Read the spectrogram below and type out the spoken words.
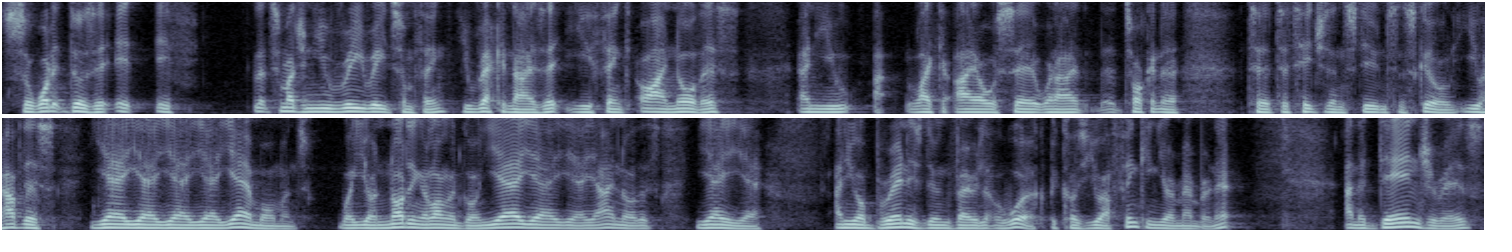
So what it does, it, it if let's imagine you reread something, you recognize it, you think, oh, I know this, and you like I always say when I uh, talking to, to to teachers and students in school, you have this yeah yeah yeah yeah yeah moment where you're nodding along and going yeah yeah yeah yeah I know this. Yeah yeah, and your brain is doing very little work because you are thinking you're remembering it, and the danger is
